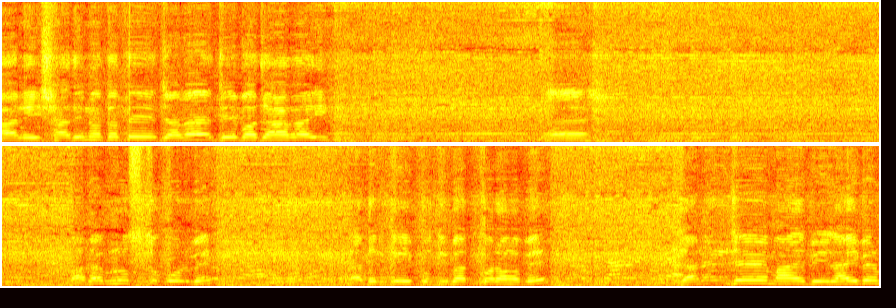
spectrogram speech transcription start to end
আর এই স্বাধীনতাতে যারা যে বা যারাই বাধাগ্রস্ত করবে। তাদেরকে এই প্রতিবাদ করা হবে। জানেন যে লাইভের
